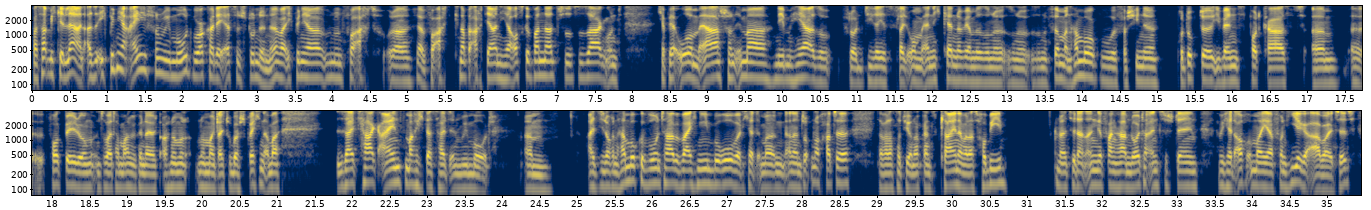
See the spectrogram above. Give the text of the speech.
was habe ich gelernt? Also ich bin ja eigentlich schon Remote Worker der ersten Stunde, ne? Weil ich bin ja nun vor acht oder ja vor acht knappe acht Jahren hier ausgewandert sozusagen und ich habe ja OMR schon immer nebenher, also für Leute, die jetzt vielleicht OMR nicht kennen, ne? wir haben ja so eine so eine so eine Firma in Hamburg, wo wir verschiedene Produkte, Events, Podcasts, ähm, äh, Fortbildung und so weiter machen. Wir können da auch nochmal noch mal gleich drüber sprechen, aber seit Tag eins mache ich das halt in Remote. Ähm, als ich noch in Hamburg gewohnt habe, war ich nie im Büro, weil ich halt immer einen anderen Job noch hatte. Da war das natürlich auch noch ganz klein, da war das Hobby. Und als wir dann angefangen haben, Leute einzustellen, habe ich halt auch immer ja von hier gearbeitet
